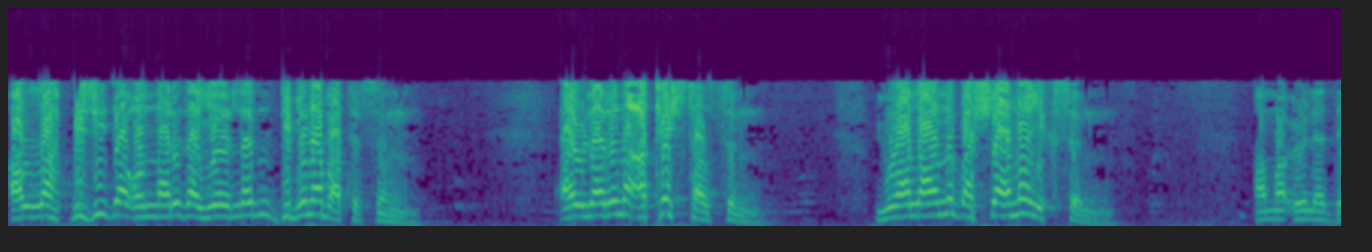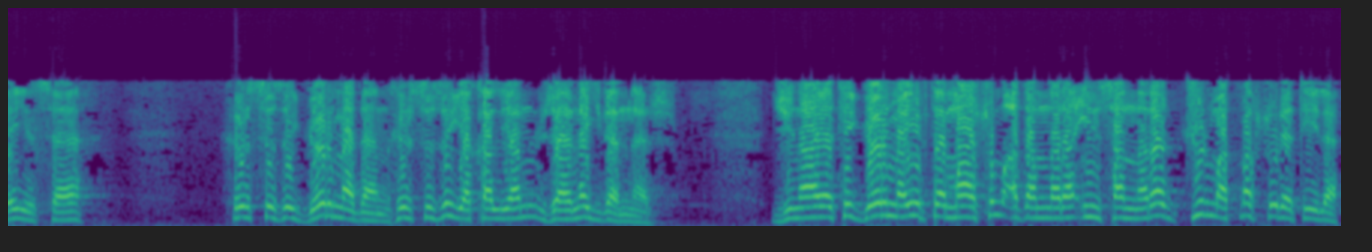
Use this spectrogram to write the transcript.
Allah bizi de onları da yerlerin dibine batırsın. Evlerine ateş salsın. Yuvalarını başlarına yıksın. Ama öyle değilse hırsızı görmeden hırsızı yakalayanın üzerine gidenler, cinayeti görmeyip de masum adamlara, insanlara cürm atmak suretiyle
